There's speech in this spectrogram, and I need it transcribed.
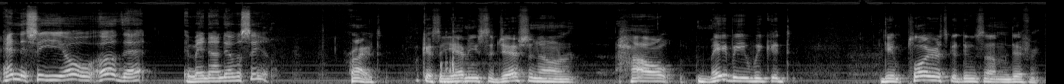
And the CEO of that, it may not ever see them. Right. Okay. So you have any suggestion on how maybe we could, the employers could do something different?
